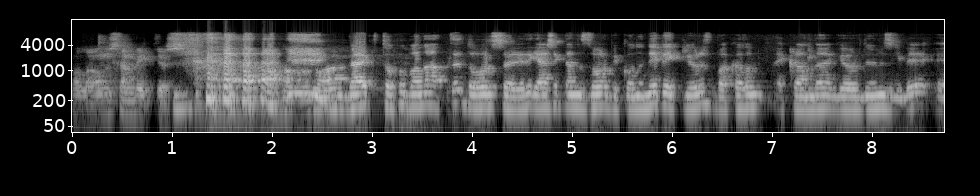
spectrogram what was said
Vallahi onu sen bekliyorsun. Berk topu bana attı. Doğru söyledi. Gerçekten de zor bir konu. Ne bekliyoruz? Bakalım ekranda gördüğümüz gibi e,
